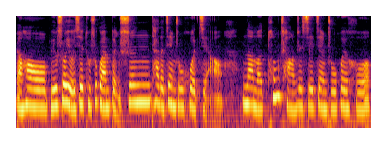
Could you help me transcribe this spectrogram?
然后，比如说有一些图书馆本身它的建筑获奖，那么通常这些建筑会和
